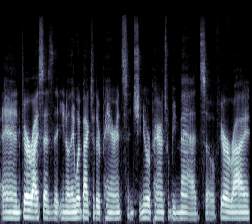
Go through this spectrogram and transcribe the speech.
And Fururai says that, you know, they went back to their parents and she knew her parents would be mad. So Fururai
